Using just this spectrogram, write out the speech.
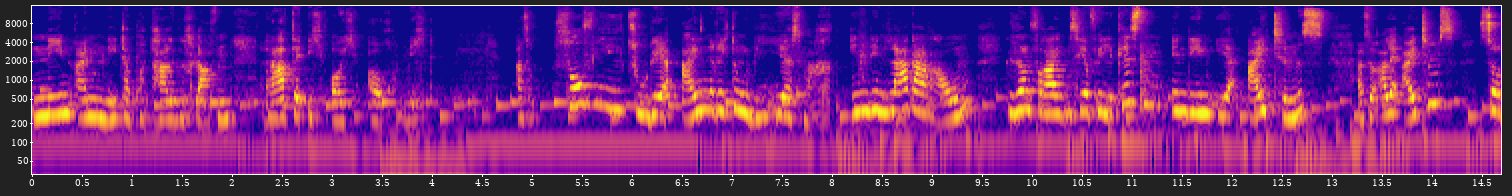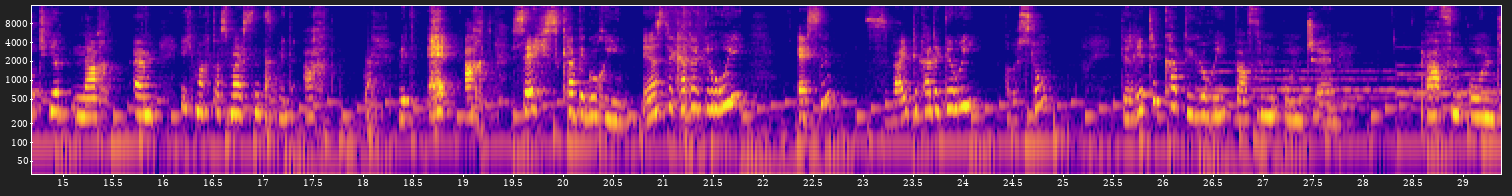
neben einem Netherportal geschlafen, rate ich euch auch nicht. Also so viel zu der Einrichtung, wie ihr es macht. In den Lagerraum gehören vor allem sehr viele Kisten, in denen ihr Items, also alle Items sortiert nach, ähm, ich mache das meistens mit acht, mit äh, acht, sechs Kategorien. Erste Kategorie Essen, zweite Kategorie Rüstung, dritte Kategorie Waffen und ähm, Waffen und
